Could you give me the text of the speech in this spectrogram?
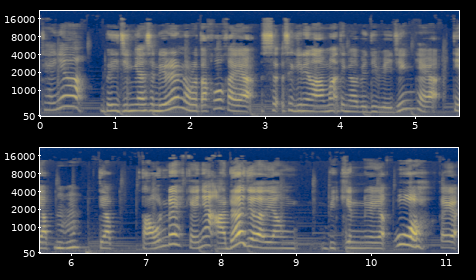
kayaknya Beijingnya sendiri menurut aku kayak segini lama tinggal di Beijing kayak tiap mm -hmm. tiap tahun deh kayaknya ada aja yang bikin kayak wah kayak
